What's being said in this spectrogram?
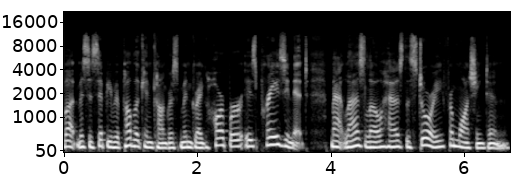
but Mississippi Republican Congressman Greg Harper is praising it. Matt Laslo has the story from Washington.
